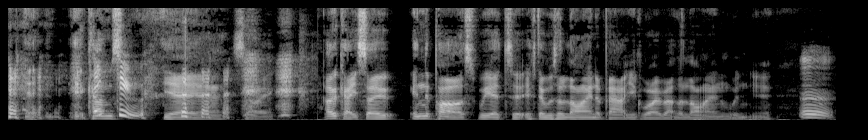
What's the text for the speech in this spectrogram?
it, it comes Two. yeah, yeah, sorry. Okay, so in the past, we had to, if there was a lion about, you'd worry about the lion, wouldn't you? Mm.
